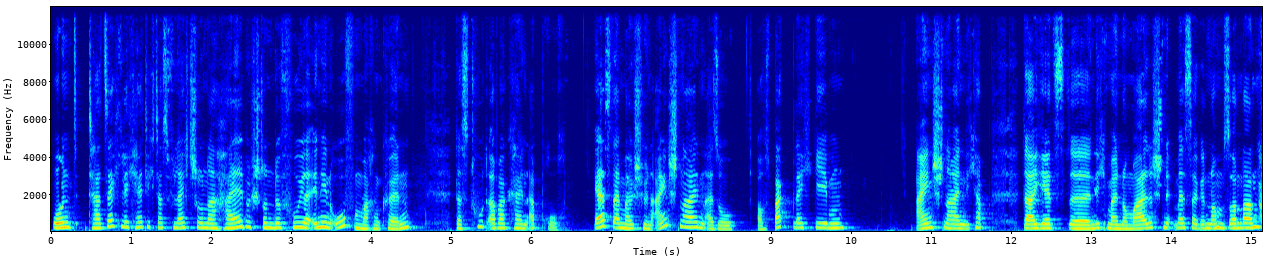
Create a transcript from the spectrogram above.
Und tatsächlich hätte ich das vielleicht schon eine halbe Stunde früher in den Ofen machen können. Das tut aber keinen Abbruch. Erst einmal schön einschneiden, also aufs Backblech geben, einschneiden. Ich habe da jetzt äh, nicht mein normales Schnittmesser genommen, sondern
